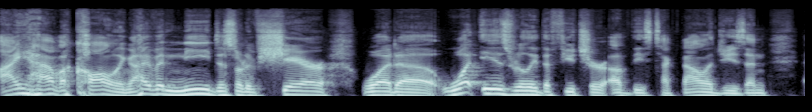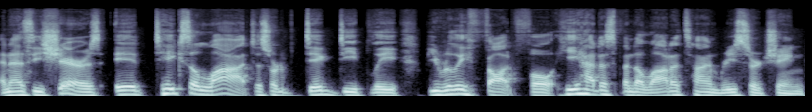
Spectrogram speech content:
I have a calling. I have a need to sort of share what uh, what is really the future of these technologies." And and as he shares, it takes a lot to sort of dig deeply, be really thoughtful. He had to spend a lot of time researching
